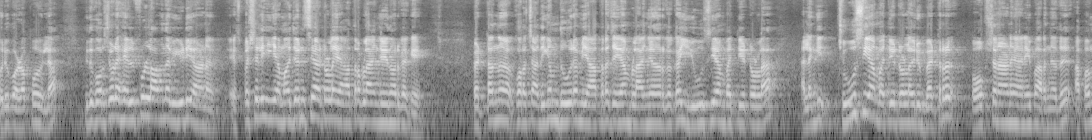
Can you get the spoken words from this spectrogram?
ഒരു കുഴപ്പമില്ല ഇത് കുറച്ചുകൂടെ ഹെൽപ്ഫുൾ ആവുന്ന വീഡിയോ ആണ്. എസ്പെഷ്യലി ഈ എമർജൻസി ആയിട്ടുള്ള യാത്ര പ്ലാൻ ചെയ്യുന്നവർക്കൊക്കെ. പെട്ടെന്ന് കുറച്ചധികം ദൂരം യാത്ര ചെയ്യാൻ പ്ലാൻ ചെയ്യുന്നവർക്കൊക്കെ യൂസ് ചെയ്യാൻ പറ്റിയിട്ടുള്ള അല്ലെങ്കിൽ ചൂസ് ചെയ്യാൻ പറ്റിയിട്ടുള്ള ഒരു ബെറ്റർ ഓപ്ഷനാണ് ഞാൻ ഈ പറഞ്ഞത്. അപ്പം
